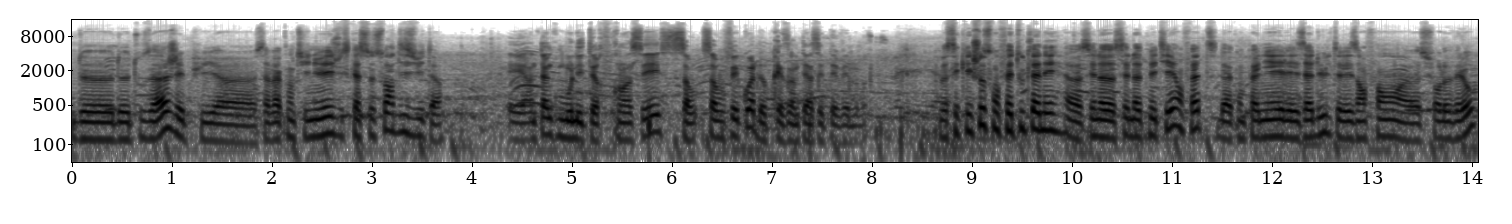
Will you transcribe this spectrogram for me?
de, de tous âges et puis euh, ça va continuer jusqu'à ce soir 18h. Et en tant que moniteur français, ça, ça vous fait quoi de présenter à cet événement Bah, c'est quelque chose qu'on fait toute l'année. Euh, c'est, no- c'est notre métier en fait, d'accompagner les adultes et les enfants euh, sur le vélo.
